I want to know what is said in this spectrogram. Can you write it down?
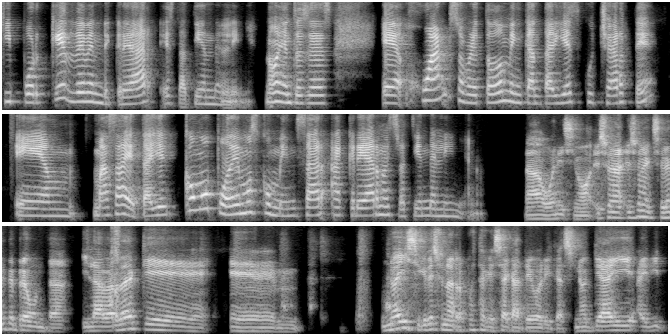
y por qué deben de crear esta tienda en línea, ¿no? Entonces, eh, Juan, sobre todo me encantaría escucharte em, más a detalle, ¿cómo podemos comenzar a crear nuestra tienda en línea, ¿no? Ah, buenísimo. Es una, es una excelente pregunta. Y la verdad que em, no hay, si querés, una respuesta que sea categórica, sino que hay, hay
